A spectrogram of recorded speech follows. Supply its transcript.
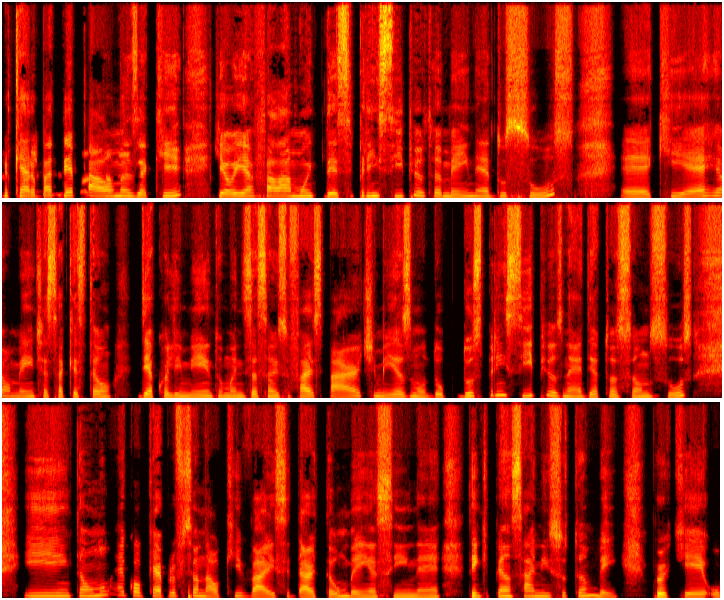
eu quero bater palmas aqui, que eu ia falar muito desse princípio também, né, do SUS, é, que é realmente essa questão de acolhimento, humanização, isso faz parte mesmo do, dos princípios, né, de atuação do SUS, e então não é qualquer profissional que vai se dar tão bem assim, né, tem que pensar nisso também, porque o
